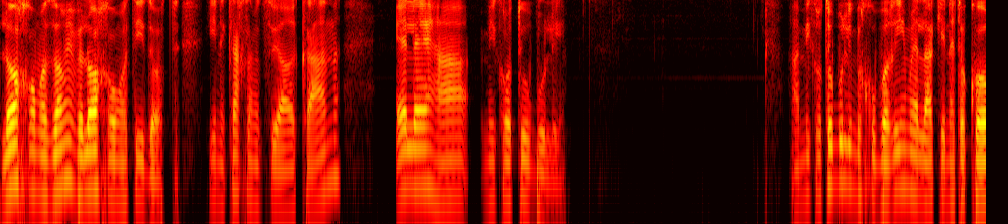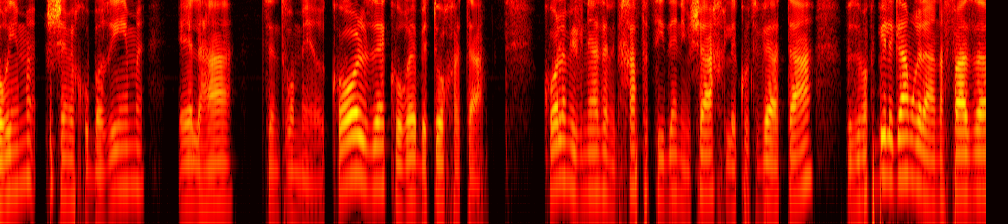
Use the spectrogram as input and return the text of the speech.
לא הכרומוזומים ולא הכרומטידות. הנה, כך זה מצויר כאן. אלה המיקרוטובולי. המיקרוטובולים מחוברים אל הקינטוקורים, שמחוברים אל הצנטרומר. כל זה קורה בתוך התא. כל המבנה הזה נדחף הצידה, נמשך לקוטבי התא, וזה מקביל לגמרי לאנפאזה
